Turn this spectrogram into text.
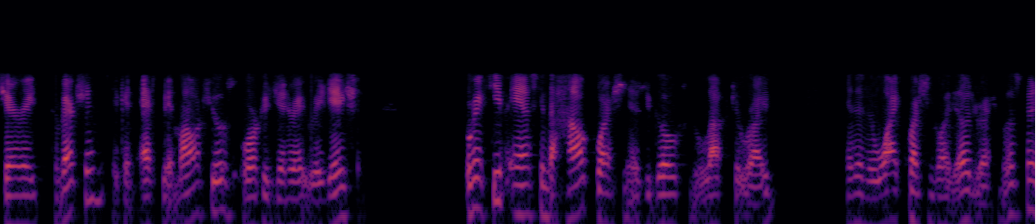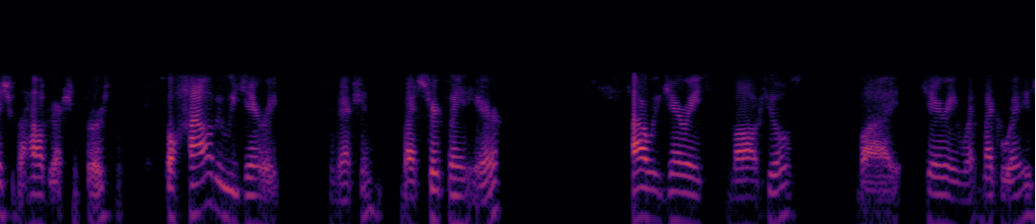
generate convection, it can activate molecules, or it can generate radiation. We're going to keep asking the how question as we go from the left to right, and then the why question going the other direction. But let's finish with the how direction first. So how do we generate convection? By circulating air. How we generate molecules? By generating microwaves.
